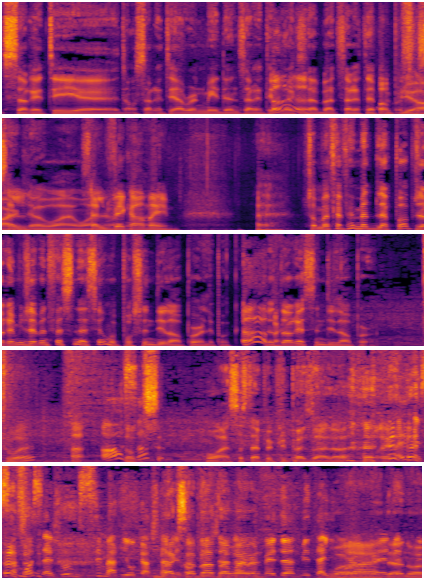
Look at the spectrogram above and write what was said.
ça aurait été, euh, non, ça aurait été Iron Maiden, ça aurait été Ah. Black Sabbath, ça aurait été un Ah, peu bah, plus ça, hard, le- là, ouais, ouais. ça levait ouais, quand ouais. même. Euh, Ça m'a fait, fait mettre de la pop. J'aurais mis, j'avais une fascination, moi, pour Cindy Lauper à l'époque. Ah, ben. J'adorais Cindy Lauper. tu vois? Ah, Ah, donc, ça? C'est- Ouais, ça, c'était un peu plus pesant, là. Mais ça, moi, ça joue aussi, Mario, quand je Black Sabbath, ouais. Iron Maiden, Metallica, Ouais, Maiden, ouais.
